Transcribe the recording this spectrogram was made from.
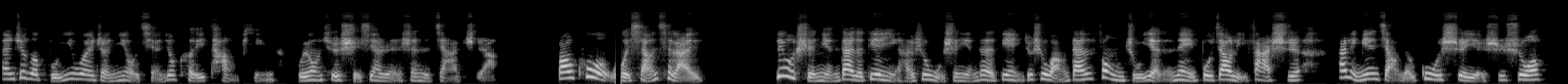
但这个不意味着你有钱就可以躺平，不用去实现人生的价值啊。包括我想起来，六十年代的电影还是五十年代的电影，就是王丹凤主演的那一部叫《理发师》，它里面讲的故事也是说。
